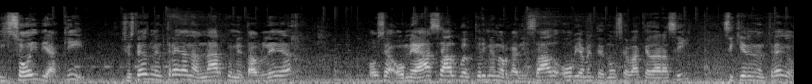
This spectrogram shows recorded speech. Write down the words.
y soy de aquí. Si ustedes me entregan al narco y me tablean, o sea, o me hace algo el crimen organizado, obviamente no se va a quedar así. Si quieren entrego.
